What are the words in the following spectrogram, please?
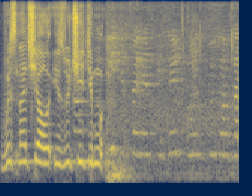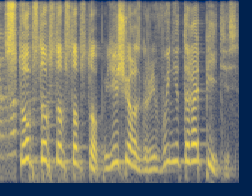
Вы сначала изучите... Стоп, стоп, стоп, стоп, стоп. Еще раз говорю, вы не торопитесь.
